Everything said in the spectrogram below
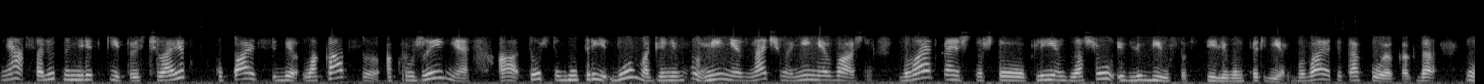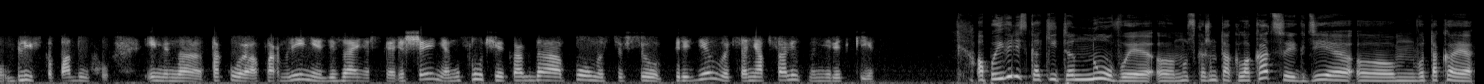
у меня абсолютно нередки. То есть человек покупает себе локацию, окружение, а то, что внутри дома для него менее значимо, менее важно. Бывает, конечно, что клиент зашел и влюбился в стиле в интерьер. Бывает и такое, когда ну, близко по духу именно такое оформление, дизайнерское решение. Но случаи, когда полностью все переделывается, они абсолютно нередки. А появились какие-то новые, э, ну, скажем так, локации, где э, вот такая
